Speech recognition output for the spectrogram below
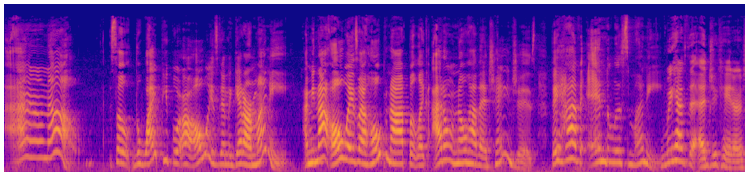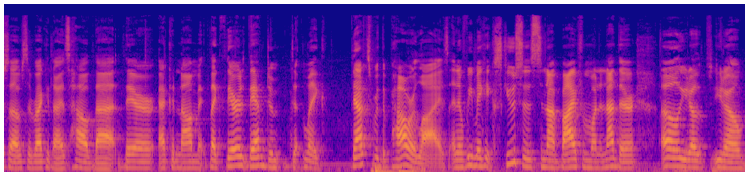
I don't know. So the white people are always gonna get our money. I mean, not always. I hope not, but like I don't know how that changes. They have endless money. We have to educate ourselves to recognize how that their economic, like they're they have to like that's where the power lies. And if we make excuses to not buy from one another, oh, you know, you know,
